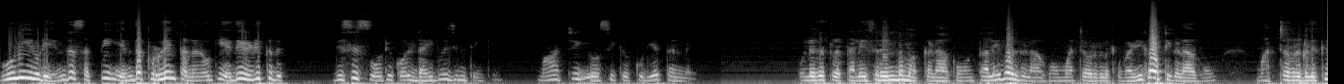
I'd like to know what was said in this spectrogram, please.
பூமியினுடைய எந்த சக்தி எந்த பொருளையும் தன்னை நோக்கி எது இழுக்குது? This is what you call divergent thinking மாற்றி யோசிக்கக்கூடிய தன்மை. உலகத்துல தலை சிறந்த மக்களாகவும் தலைவர்களாகவும் மற்றவர்களுக்கு வழிகாட்டிகளாகவும் மற்றவர்களுக்கு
